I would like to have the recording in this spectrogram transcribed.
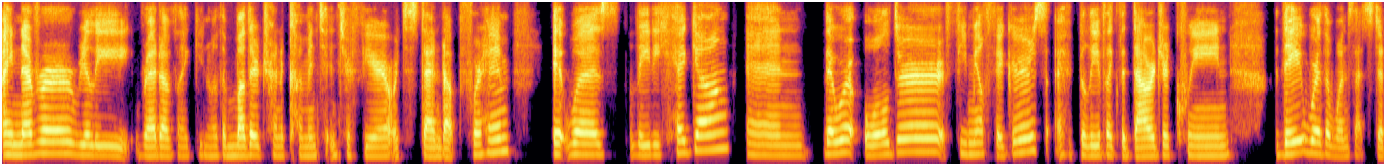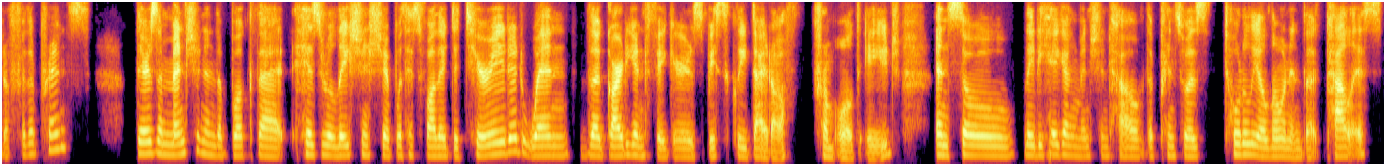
I never really read of like, you know, the mother trying to come in to interfere or to stand up for him. It was Lady Hyegyeong and there were older female figures, I believe like the Dowager Queen. They were the ones that stood up for the prince there's a mention in the book that his relationship with his father deteriorated when the guardian figures basically died off from old age. And so Lady Hyegyeong mentioned how the prince was totally alone in the palace,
